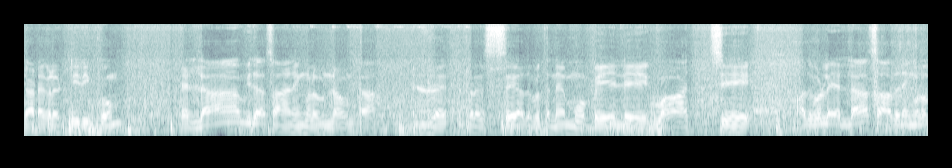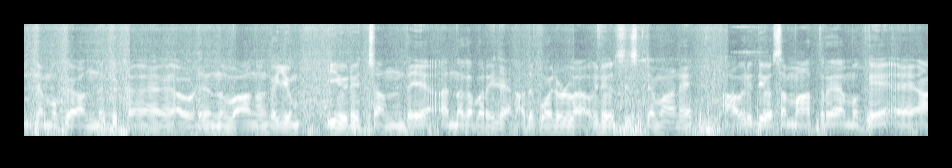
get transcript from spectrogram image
കടകളിട്ടിരിക്കും എല്ലാവിധ സാധനങ്ങളും ഉണ്ടാവും കേട്ടോ ഡ്രസ്സ് അതുപോലെ തന്നെ മൊബൈൽ വാച്ച് അതുപോലെ എല്ലാ സാധനങ്ങളും നമുക്ക് അന്ന് കിട്ടാൻ അവിടെ നിന്ന് വാങ്ങാൻ കഴിയും. ഈ ഒരു ചന്ത എന്നൊക്കെ പറയില്ല അതുപോലുള്ള ഒരു സിസ്റ്റമാണ്. ആ ഒരു ദിവസം മാത്രമേ നമുക്ക് ആ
